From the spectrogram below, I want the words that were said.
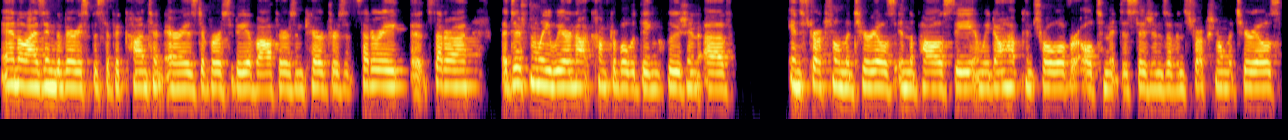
analyzing the very specific content areas, diversity of authors and characters, et cetera, et cetera. Additionally, we are not comfortable with the inclusion of instructional materials in the policy and we don't have control over ultimate decisions of instructional materials.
